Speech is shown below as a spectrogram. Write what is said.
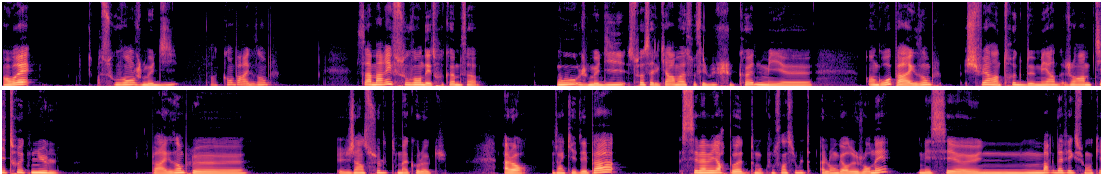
En vrai, souvent je me dis, quand par exemple, ça m'arrive souvent des trucs comme ça. Où je me dis, soit c'est le karma, soit c'est lui, je suis conne, mais en gros, par exemple, je fais un truc de merde, genre un petit truc nul. Par exemple, euh, j'insulte ma coloc. Alors, n'inquiétez pas, c'est ma meilleure pote, donc on s'insulte à longueur de journée, mais c'est euh, une marque d'affection, ok?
